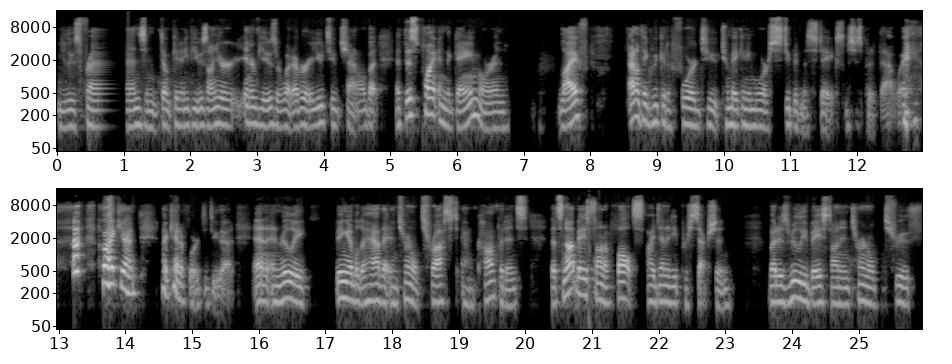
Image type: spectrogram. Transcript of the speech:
you lose friends and don't get any views on your interviews or whatever, a YouTube channel. But at this point in the game or in life, I don't think we could afford to to make any more stupid mistakes. Let's just put it that way. I can't I can't afford to do that. And and really being able to have that internal trust and confidence that's not based on a false identity perception, but is really based on internal truth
